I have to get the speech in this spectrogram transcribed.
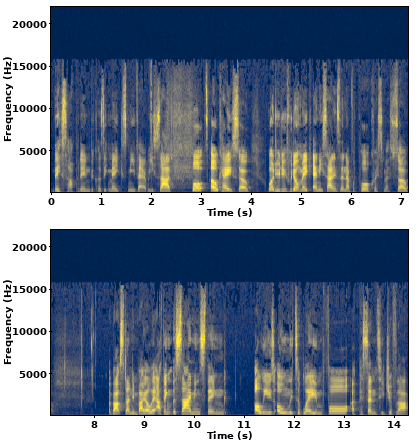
this happening because it makes me very sad. But okay, so what do we do if we don't make any signings then have a poor Christmas? So about standing by Ole, I think the signings thing, Ole is only to blame for a percentage of that.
